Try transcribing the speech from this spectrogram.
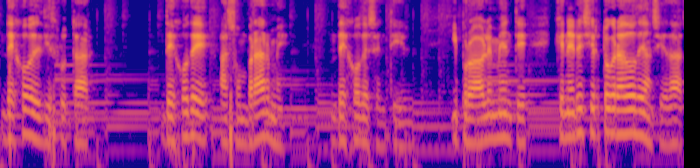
Dejo de disfrutar, dejo de asombrarme, dejo de sentir y probablemente genere cierto grado de ansiedad,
